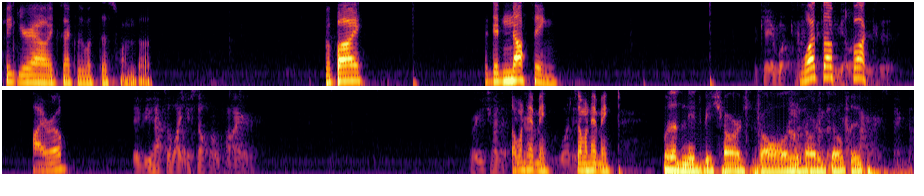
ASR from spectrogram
figure out exactly what this one does. If I, I did nothing. Okay, what kind What of the amulet fuck? is it? Pyro. Maybe you have to light yourself on fire. Or are you trying to figure Someone hit out me. what Someone hit me. Well, doesn't need to be charged at all. Oh, He's already built it. have fire aspect on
